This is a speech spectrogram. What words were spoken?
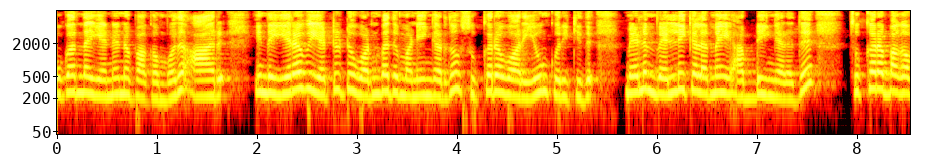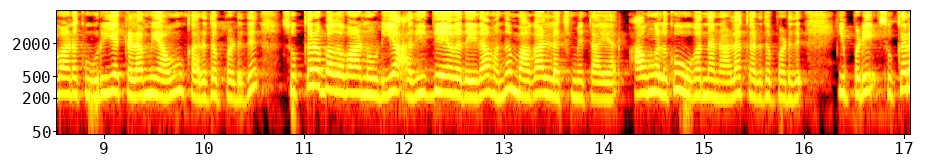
உகந்த எண்ணுன்னு பார்க்கும்போது ஆறு. இந்த இரவு எட்டு டு ஒன்பது மணிங்கிறதும் சுக்கரவாரியும் குறிக்குது. மேலும் வெள்ளிக்கிழமை அப்படிங்கிறது சுக்கர பகவானுக்கு உரிய கிழமையாகவும் கருதப்படுது. சுக்கர பகவானுடைய அதிதேவதை தான் வந்து மகாலட்சுமி தாயார். அவங்களுக்கு உகந்த நாளாக கருதப்படுது. இப்படி சுக்கர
